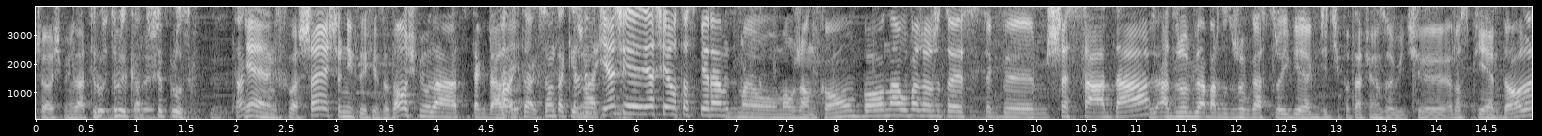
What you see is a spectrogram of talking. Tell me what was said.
czy 8 lat. Trójka, niektórych- trzy plus, tak? Nie chyba 6, od niektórych jest od 8 lat i tak dalej. Tak, tak, są takie Znaczy, znaczki. ja, się, ja się o to spieram z moją małżonką, bo ona uważa, że to jest jakby przesada, a zrobiła bardzo dużo w gastro i wie, jak dzieci potrafią zrobić e, rozpierdol.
